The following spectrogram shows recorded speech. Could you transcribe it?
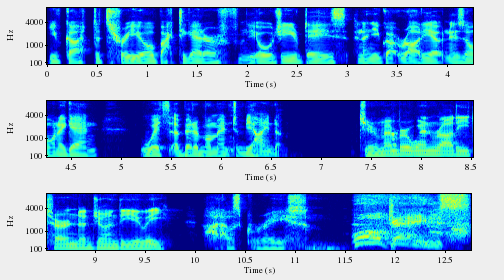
You've got the trio back together from the OG days, and then you've got Roddy out on his own again with a bit of momentum behind him. Do you remember when Roddy turned and joined the UE? Oh, that was great. War games!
